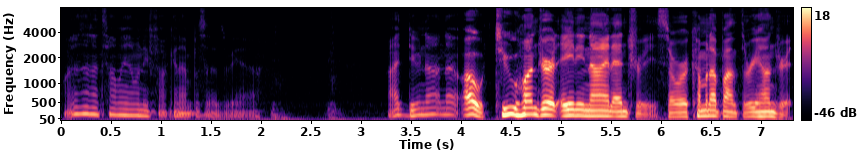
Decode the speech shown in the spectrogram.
Why doesn't it tell me how many fucking episodes we have? I do not know. Oh, 289 entries. So we're coming up on 300.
